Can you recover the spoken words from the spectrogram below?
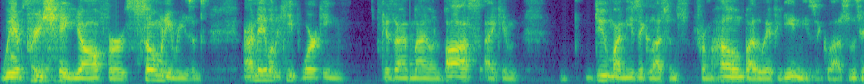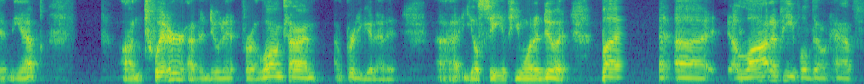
we Absolutely. appreciate y'all for so many reasons. I'm able to keep working because I'm my own boss. I can do my music lessons from home. By the way, if you need music lessons, hit me up on Twitter. I've been doing it for a long time. I'm pretty good at it. Uh, you'll see if you want to do it. But uh, a lot of people don't have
